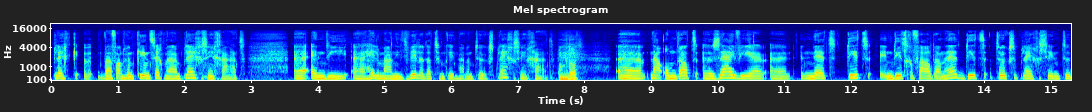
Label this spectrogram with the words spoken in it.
pleeg, waarvan hun kind zeg maar, naar een pleeggezin gaat. En die helemaal niet willen dat hun kind naar een Turks pleeggezin gaat. Omdat? Eh, nou, omdat eh, zij weer eh, net dit, in dit geval dan, hè, dit Turkse pleeggezin te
